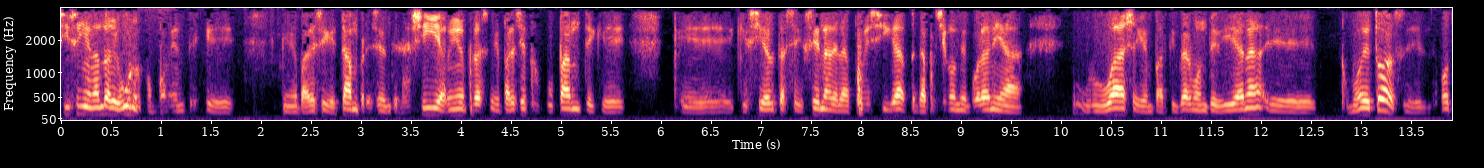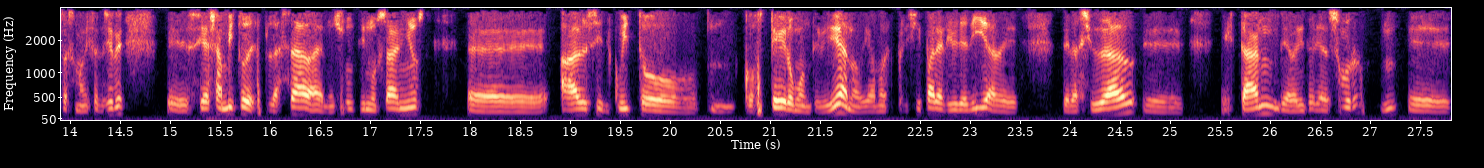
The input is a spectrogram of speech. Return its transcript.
sí señalando algunos componentes que, que me parece que están presentes allí. A mí me parece, me parece preocupante que, que, ciertas escenas de la poesía, la poesía contemporánea uruguaya y en particular montevideana, eh, como de todas eh, otras manifestaciones, eh, se hayan visto desplazadas en los últimos años eh, al circuito mm, costero montevideano, digamos, las principales librerías de, de la ciudad están de la Victoria del Sur, hay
